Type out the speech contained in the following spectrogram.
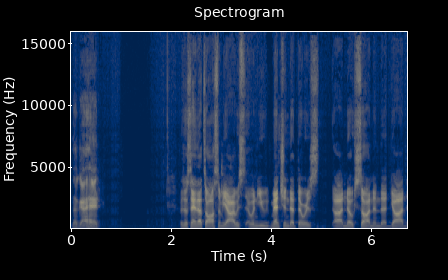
Now, go ahead. I was just saying that's awesome. Yeah, I was when you mentioned that there was uh, no sun and that God,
